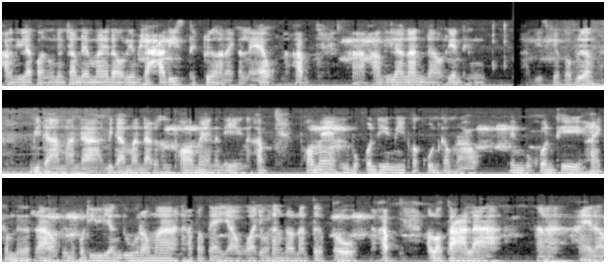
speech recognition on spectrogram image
ครั้งที่แล้วก่อนนู้นยังจำได้ไหมเราเรียนวิชาฮะดิษถึงเรื่องอะไรกันแล้วนะครับครั้งที่แล้วนั้นเราเรียนถึงฮะดิษเกี่ยวกับเรื่องบิดามารดา บิดามารดาก็คือพ่อแม่นั่นเองนะครับ พ่อแม่คือบุคคลที่มีพระคุณกับเราเป็นบุคคลที่ให้กำเนิดเรา เป็นบุคคลที่เลี้ยงดูเรามานะครับ ตั้งแต่เยาว์วัยจนกระทั่งเรานั้นเติบโตนะครับอัลลอฮฺตาลาา ให้เรา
